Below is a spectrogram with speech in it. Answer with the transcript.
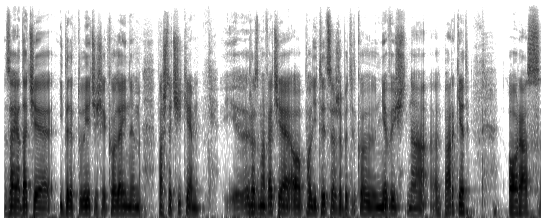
zajadacie i delektujecie się kolejnym pasztecikiem, rozmawiacie o polityce, żeby tylko nie wyjść na parkiet, oraz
